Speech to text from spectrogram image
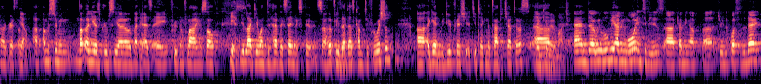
Oh, great stuff. Yeah. I'm assuming not only as group CIO, but Yeah. as a frequent flyer yourself, Yes. you likely want to have the same experience. So hopefully that does come to fruition. Uh, again, we do appreciate you taking the time to chat to us. Thank you Um, very much. And uh, we will be having more interviews uh, coming up uh, during the course of the day.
